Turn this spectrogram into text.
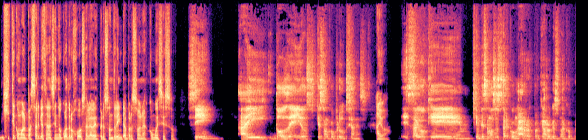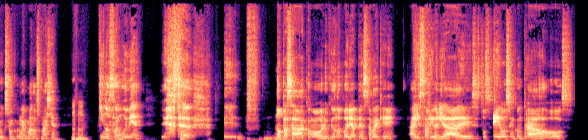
Dijiste como al pasar que están haciendo cuatro juegos a la vez, pero son 30 personas. ¿Cómo es eso? Sí, hay dos de ellos que son coproducciones. Ahí va. Es algo que, que empezamos a hacer con Arrock, porque Arrock es una coproducción con Hermanos Magia, y nos fue muy bien. o sea, eh, no pasaba como lo que uno podría pensar de que hay estas rivalidades, estos egos encontrados,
